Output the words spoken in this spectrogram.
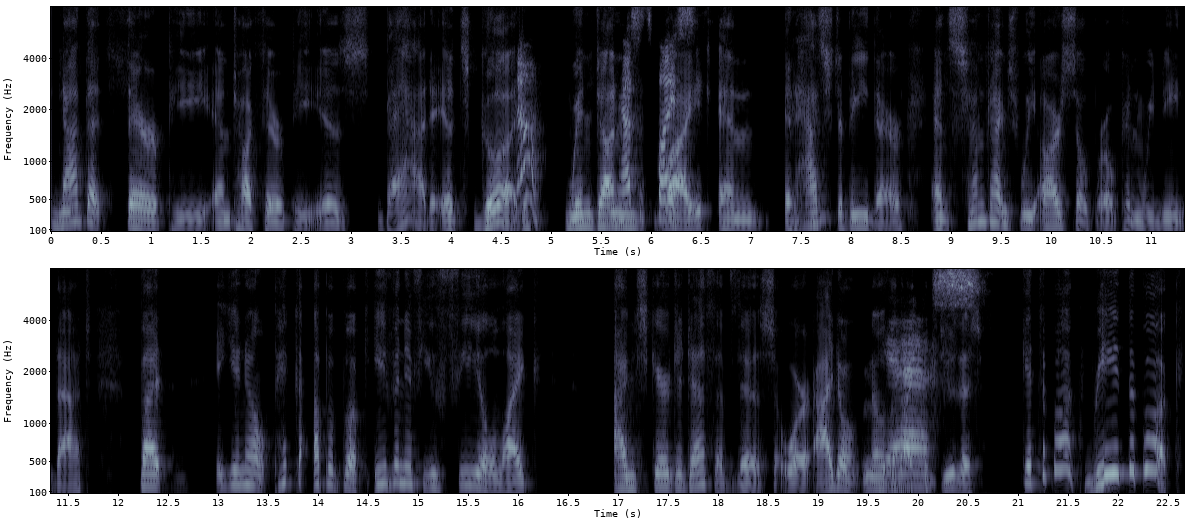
not that therapy and talk therapy is bad. It's good no. when done right, and it has mm-hmm. to be there. And sometimes we are so broken, we need that. But you know, pick up a book, even if you feel like I'm scared to death of this, or I don't know yes. that I could do this. Get the book, read the book,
